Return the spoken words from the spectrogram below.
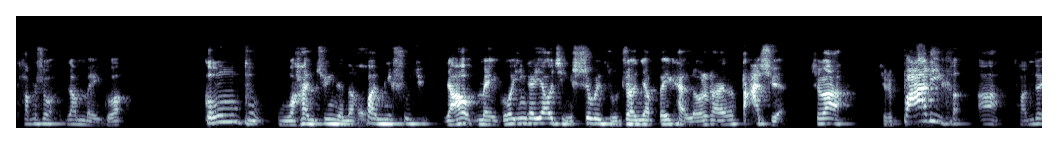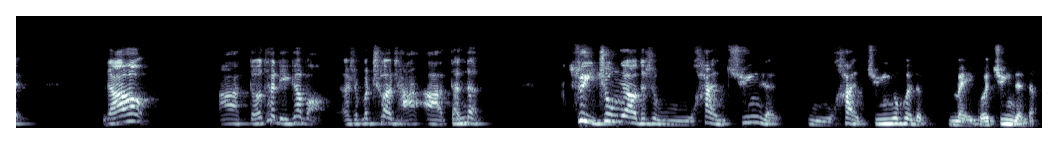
他们说让美国公布武汉军人的患病数据，然后美国应该邀请世卫组专家北凯罗来纳大学是吧？就是巴利克啊团队，然后啊德特里克堡。呃，什么彻查啊等等，最重要的是武汉军人、武汉军运会的美国军人的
